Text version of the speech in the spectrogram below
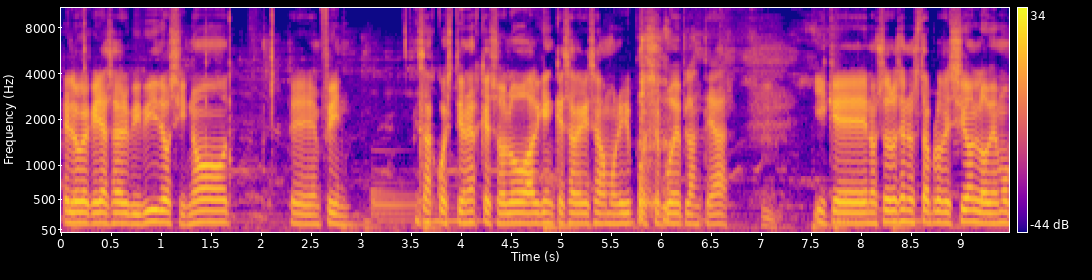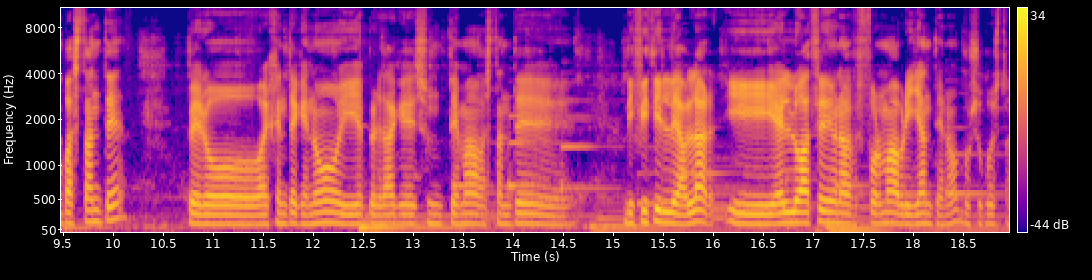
es lo que querías haber vivido, si no, eh, en fin, esas cuestiones que solo alguien que sabe que se va a morir pues se puede plantear. Y que nosotros en nuestra profesión lo vemos bastante, pero hay gente que no y es verdad que es un tema bastante difícil de hablar y él lo hace de una forma brillante, ¿no? Por supuesto.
